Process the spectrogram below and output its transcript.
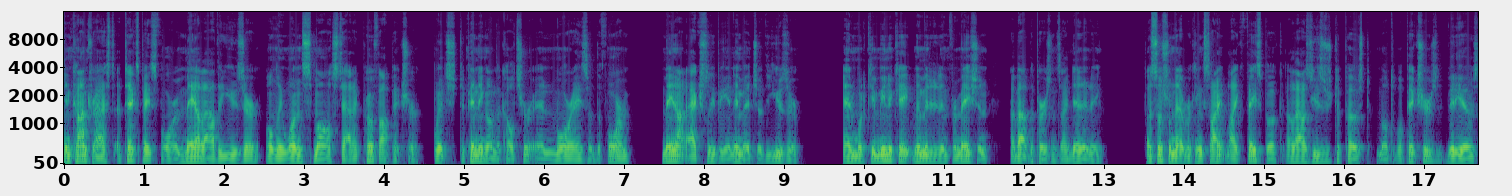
In contrast, a text based forum may allow the user only one small static profile picture, which, depending on the culture and mores of the forum, may not actually be an image of the user, and would communicate limited information about the person's identity. A social networking site like Facebook allows users to post multiple pictures, videos,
